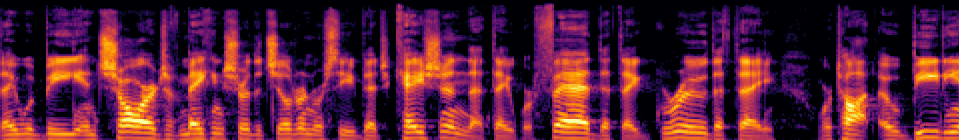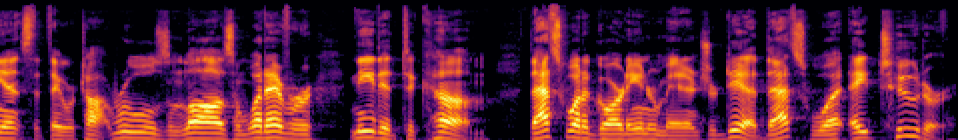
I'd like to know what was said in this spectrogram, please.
They would be in charge of making sure the children received education, that they were fed, that they grew, that they were taught obedience, that they were taught rules and laws and whatever needed to come. That's what a guardian or manager did. That's what a tutor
